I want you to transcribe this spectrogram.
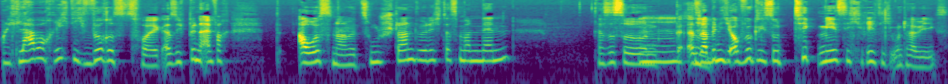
Und ich laber auch richtig wirres Zeug. Also ich bin einfach Ausnahmezustand, würde ich das mal nennen. Das ist so, ein, also da bin ich auch wirklich so tickmäßig richtig unterwegs.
